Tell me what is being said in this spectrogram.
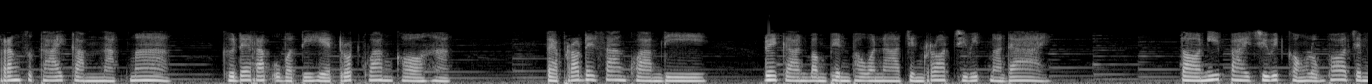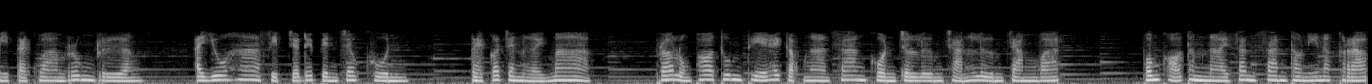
ครั้งสุดท้ายกรรมหนักมาก คือได้รับอุบัติเหตุรถคว่ำคอหัก แต่เพราะได้สร้างความดี ด้วยการบำเพ็ญภาวนาจึงรอดชีวิตมาได้ต่อนนี้ไปชีวิตของหลวงพ่อจะมีแต่ความรุ่งเรือง อายุห้าสิบจะได้เป็นเจ้าคุณ แต่ก็จะเหนื่อยมาก เพราะหลวงพ่อทุ่มเทให้กับงานสร้างคนจนลืมฉันลืมจำวัด ผมขอทำนายสั้นๆ เท่านี้นะครับ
